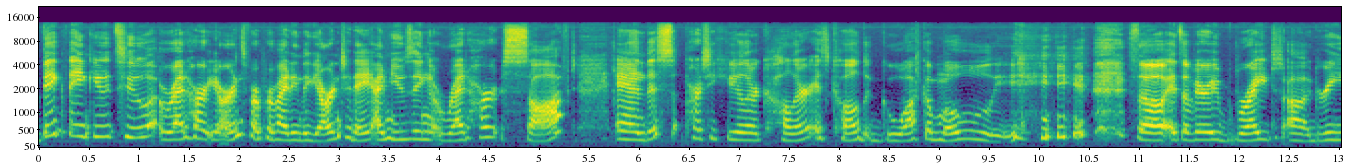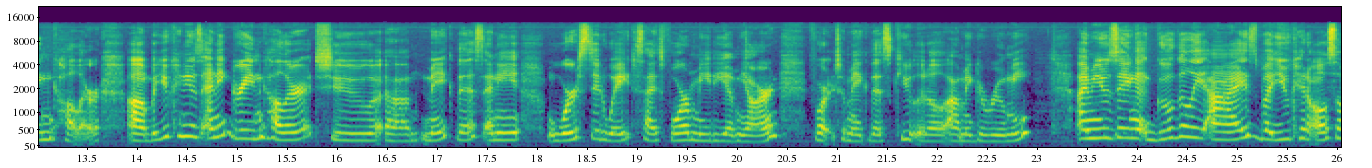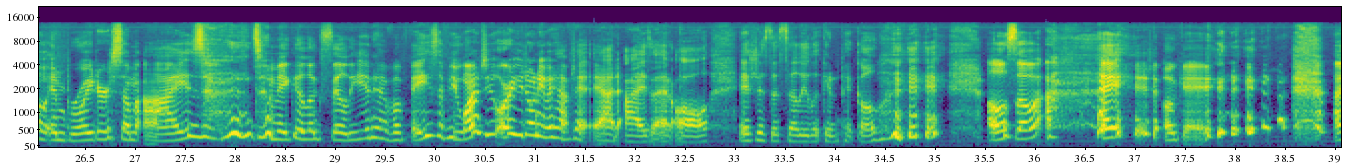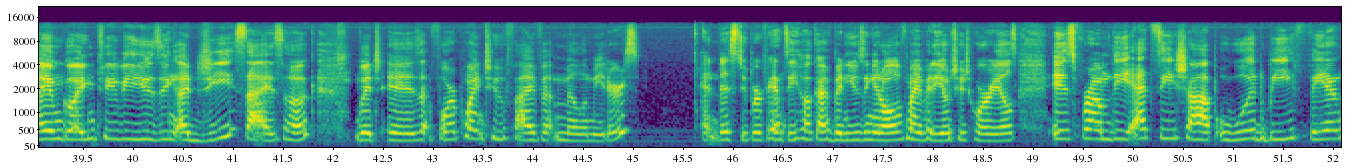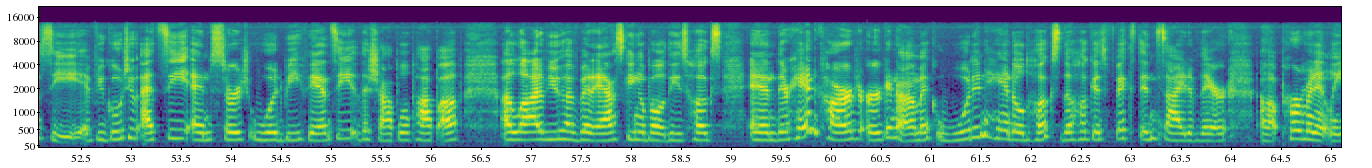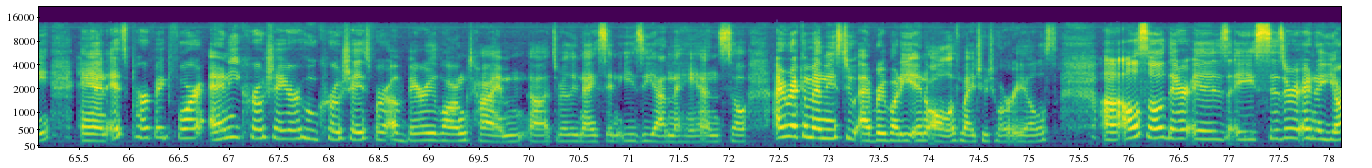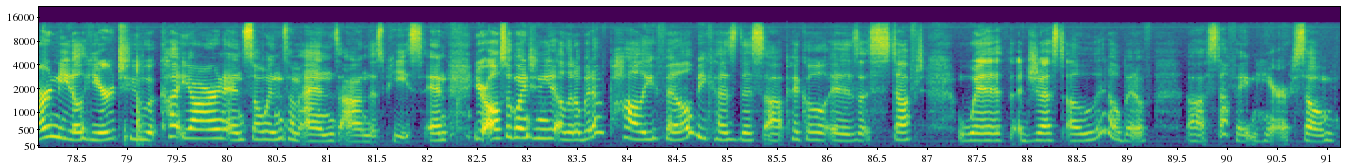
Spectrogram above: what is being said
Big thank you to Red Heart Yarns for providing the yarn today. I'm using Red Heart Soft and this particular color is called guacamole. so it's a very bright uh, green color, um, but you can use any green color to uh, make this, any worsted weight size 4 medium yarn for to make this cute little amigurumi. I'm using googly eyes, but you can also embroider some eyes to make it look silly and have a face if you want to, or you don't even have to add eyes at all. It's just a silly looking pickle. also, I, okay, I am going to be using a G size hook, which is 4.25 millimeters. And this super fancy hook I've been using in all of my video tutorials is from the Etsy shop Wood Be Fancy. If you go to Etsy and search Wood Be Fancy, the shop will pop up. A lot of you have been asking about these hooks and they're hand carved, ergonomic, wooden handled hooks. The hook is fixed inside of there uh, permanently and it's perfect for any crocheter who crochets for a very long time. Uh, it's really nice and easy on the hands. So I recommend these to everybody in all of my tutorials. Uh, also, there is a scissor and a yarn needle here to cut yarn and sew in some ends on this piece. And you're also going to need a little bit of polyfill because this uh, pickle is stuffed with just a little bit of uh, stuffing here. So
